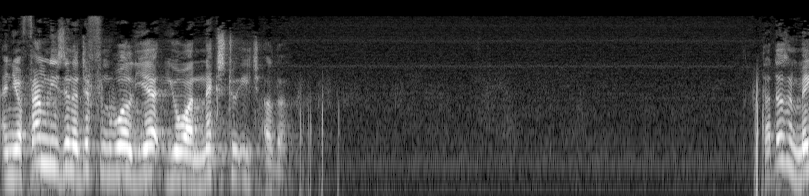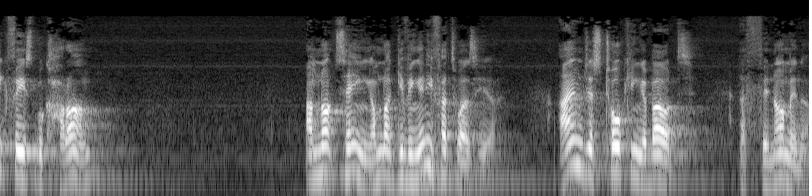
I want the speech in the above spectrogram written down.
And your family's in a different world, yet you are next to each other. That doesn't make Facebook haram. I'm not saying, I'm not giving any fatwas here. I'm just talking about a phenomena,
